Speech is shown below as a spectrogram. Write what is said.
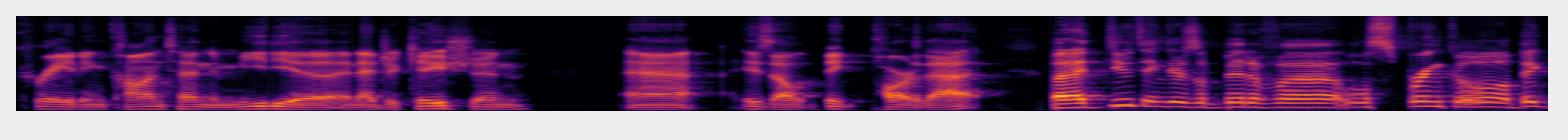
creating content and media and education uh, is a big part of that. But I do think there's a bit of a little sprinkle, a big,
